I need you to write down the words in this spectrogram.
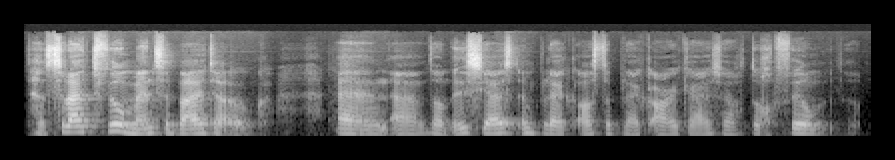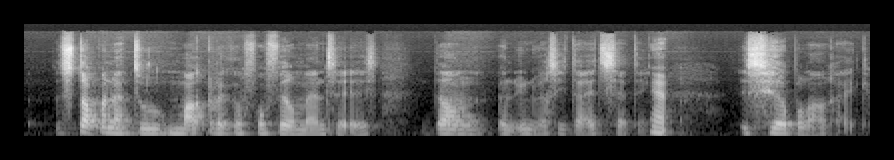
het sluit veel mensen buiten ook. En eh, dan is juist een plek als de Black Archives, waar toch veel stappen naartoe makkelijker voor veel mensen is dan een universiteitssetting, Ja. is heel belangrijk.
